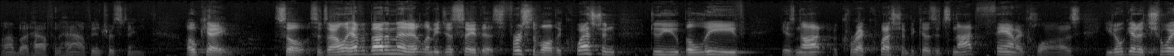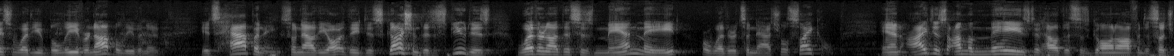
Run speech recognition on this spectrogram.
Well, about half and half. Interesting. Okay, so since I only have about a minute, let me just say this. First of all, the question, do you believe, is not a correct question because it's not Santa Claus. You don't get a choice whether you believe or not believe in it. It's happening. So now the, the discussion, the dispute is whether or not this is man made or whether it's a natural cycle. And I just, I'm amazed at how this has gone off into such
